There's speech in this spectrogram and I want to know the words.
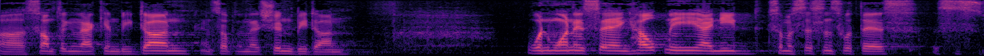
uh, something that can be done and something that shouldn't be done. When one is saying, Help me, I need some assistance with this, this is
